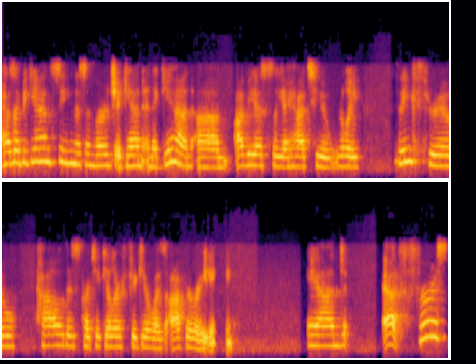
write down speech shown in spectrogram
as I began seeing this emerge again and again, um, obviously I had to really think through how this particular figure was operating. And at first,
